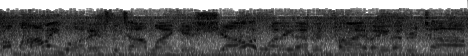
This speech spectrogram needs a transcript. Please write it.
From Hollywood, it's the Tom Leykis Show at 1-800-5800-TOM.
